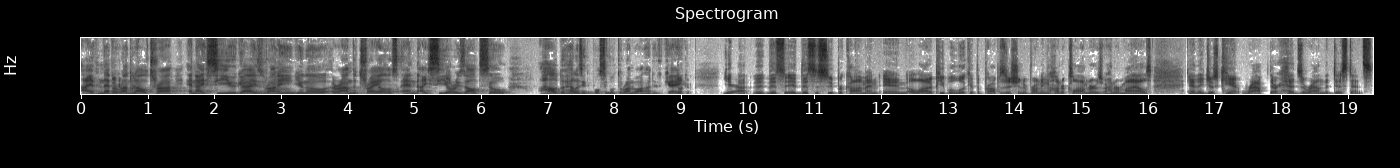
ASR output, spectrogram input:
I've never okay, run perfect. an ultra and I see you guys running, you know, around the trails and I see your results. So how the hell is it possible to run 100k? Okay. Yeah, this it, this is super common, and a lot of people look at the proposition of running 100 kilometers or 100 miles, and they just can't wrap their heads around the distance,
